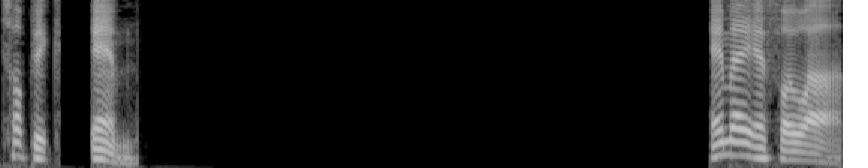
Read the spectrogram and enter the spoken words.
Topic M. MAFOR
